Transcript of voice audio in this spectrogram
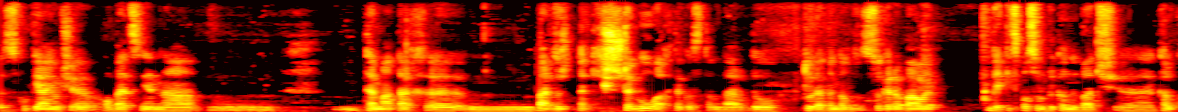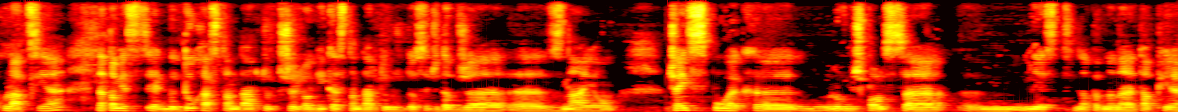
e, skupiają się obecnie na mm, tematach, e, mm, bardzo takich szczegółach tego standardu, które będą sugerowały w jaki sposób wykonywać e, kalkulacje. Natomiast jakby ducha standardu czy logikę standardu już dosyć dobrze e, znają. Część spółek e, również w Polsce jest na pewno na etapie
